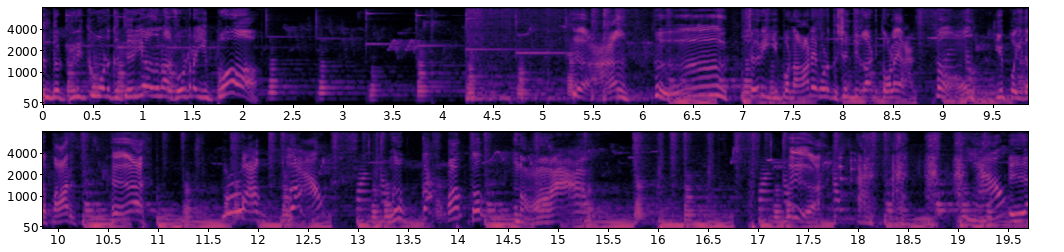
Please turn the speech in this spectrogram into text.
இந்த ட்ரிக் உனக்கு தெரியாது நான் சொல்றேன் இப்போ. சரி இப்போ நானே உனக்கு செஞ்சு காட்டி தொலைறேன். இப்போ இத பாரு. என்ன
